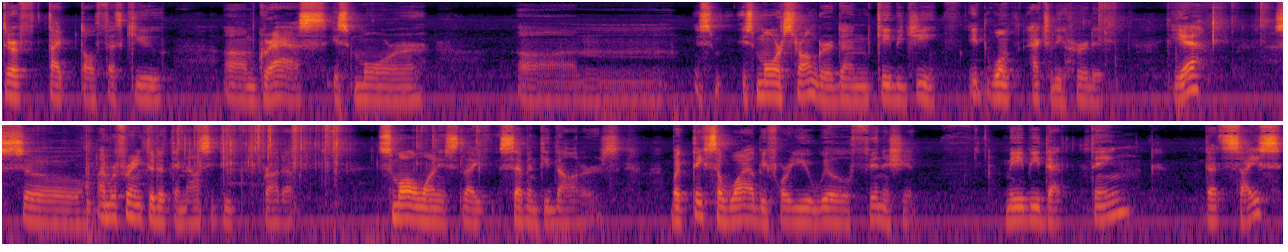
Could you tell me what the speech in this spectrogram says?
turf type tall fescue um, grass is more um, is is more stronger than KBG it won't actually hurt it. Yeah. So I'm referring to the tenacity product. Small one is like $70 but takes a while before you will finish it. Maybe that thing that size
